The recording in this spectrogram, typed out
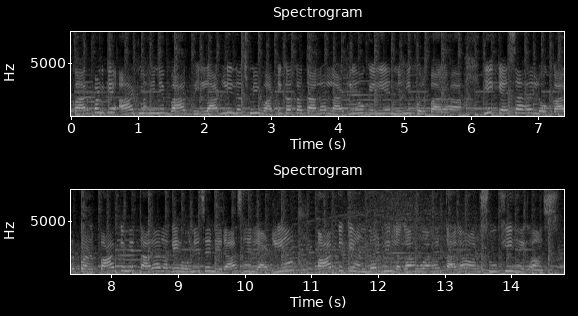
लोकार्पण के आठ महीने बाद भी लाडली लक्ष्मी वाटिका का ताला लाडलियों के लिए नहीं खुल पा रहा। ये कैसा है लोकार्पण? पार्क में ताला लगे होने से निराश हैं लाडलियाँ? पार्क के अंदर भी लगा हुआ है ताला और सूखी है घास।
